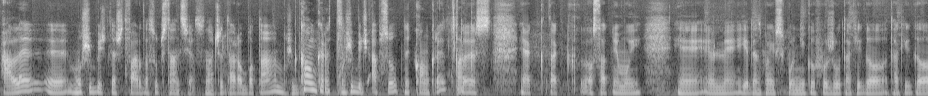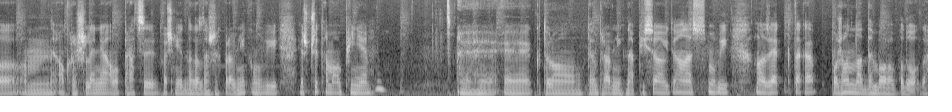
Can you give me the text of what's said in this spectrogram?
ale y, musi być też twarda substancja. To znaczy ta robota musi być, konkret. Musi być absolutny konkret. Tak. To jest jak tak ostatnio mój y, jeden z moich wspólników użył takiego, takiego um, określenia o pracy właśnie jednego z naszych prawników. Mówi, już czytam opinię E, e, którą ten prawnik napisał i to ona mówi, ona jest jak taka porządna dębowa podłoga.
